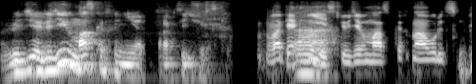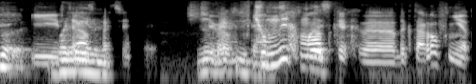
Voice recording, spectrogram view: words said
Людей, людей в масках нет практически. Во-первых, а. есть люди в масках на улице ну, и Блин. в транспорте. Ну, в чумных масках э, докторов нет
